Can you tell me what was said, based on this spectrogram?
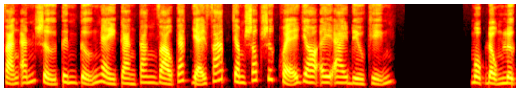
phản ánh sự tin tưởng ngày càng tăng vào các giải pháp chăm sóc sức khỏe do AI điều khiển. Một động lực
